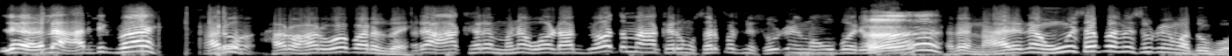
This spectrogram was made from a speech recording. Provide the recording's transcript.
લે હાર્દિક હાર્દિકભાઈ. હારું? હારું હારું ઓ પારસભાઈ. અરે આખરે મને વોટ આપજો તમે આખરે હું સરપંચની ચૂંટણીમાં ઊભો રહ્યો અરે ના રે ના હું સરપંચની ચૂંટણીમાં ઊભો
